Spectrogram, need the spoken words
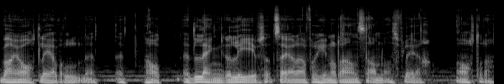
Varje art lever ett, ett, har ett längre liv så att säga. Därför hinner det ansamlas fler arter där.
